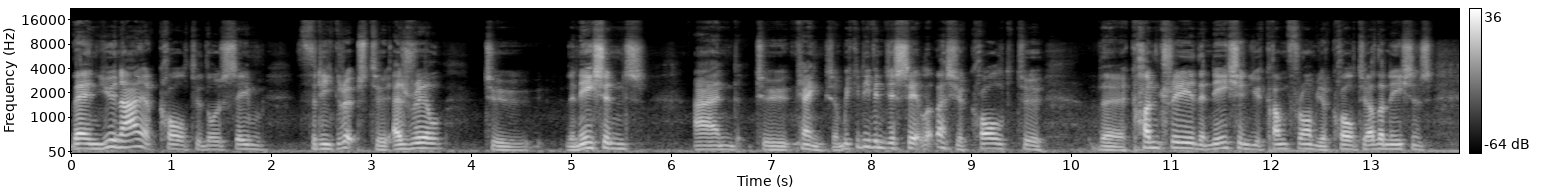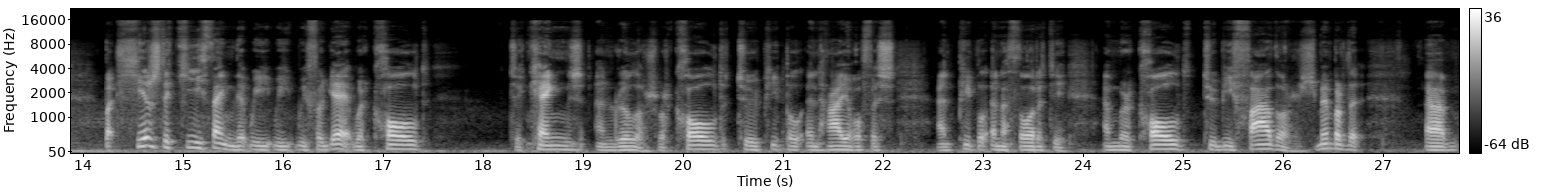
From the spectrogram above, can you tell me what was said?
then you and I are called to those same three groups to Israel, to the nations, and to kings. And we could even just say it like this you're called to the country, the nation you come from, you're called to other nations. But here's the key thing that we, we, we forget we're called to kings and rulers. We're called to people in high office and people in authority, and we're called to be fathers. Remember that um,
